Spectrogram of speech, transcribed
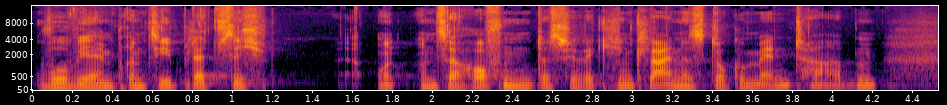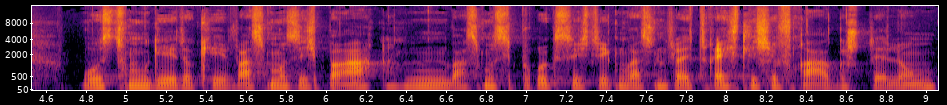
wo wir im Prinzip letztlich uns erhoffen, dass wir wirklich ein kleines Dokument haben, wo es darum geht, okay, was muss ich beachten, was muss ich berücksichtigen, was sind vielleicht rechtliche Fragestellungen,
